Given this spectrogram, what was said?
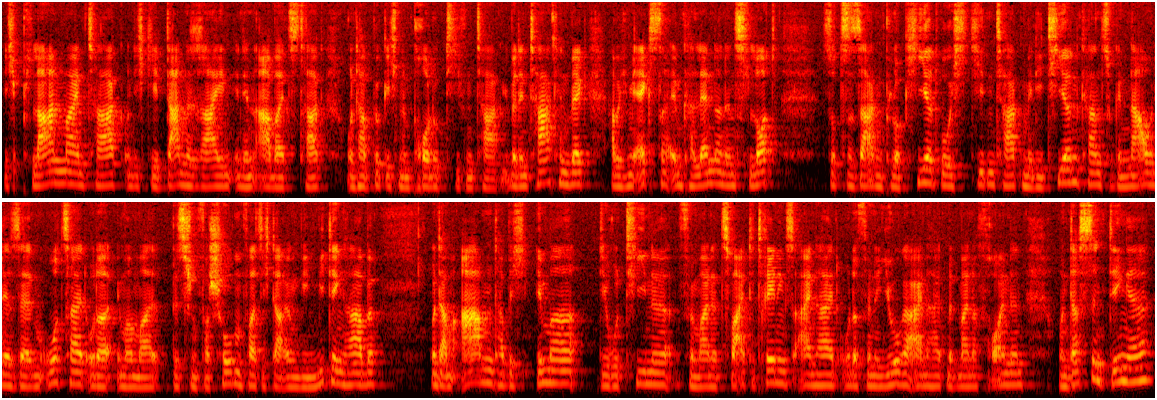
ich plane meinen Tag und ich gehe dann rein in den Arbeitstag und habe wirklich einen produktiven Tag. Über den Tag hinweg habe ich mir extra im Kalender einen Slot sozusagen blockiert, wo ich jeden Tag meditieren kann zu genau derselben Uhrzeit oder immer mal ein bisschen verschoben, falls ich da irgendwie ein Meeting habe. Und am Abend habe ich immer die Routine für meine zweite Trainingseinheit oder für eine Yoga-Einheit mit meiner Freundin. Und das sind Dinge,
